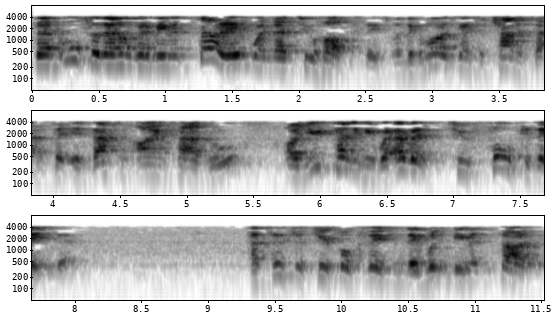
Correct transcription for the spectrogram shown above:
then also they're not going to be mitzarif when they're two half kazays. When the Gemara is going to challenge that and say, is that an ironclad rule? Are you telling me wherever it's two full kazayim, and since it's two full kazayim, they wouldn't be mitzarif?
